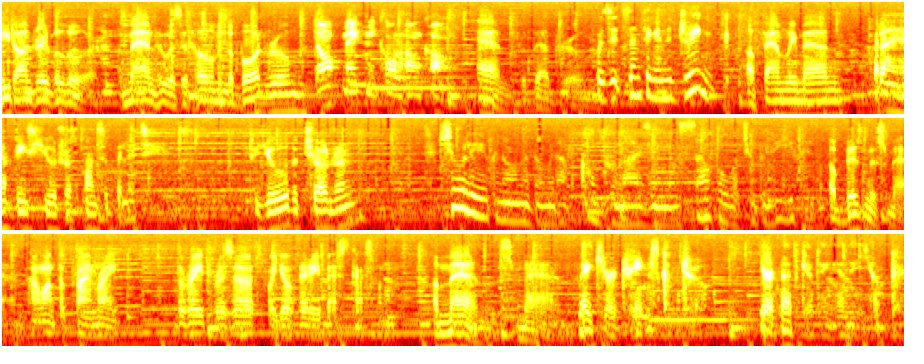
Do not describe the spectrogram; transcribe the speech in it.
Meet Andre Valeur, a man who was at home in the boardroom Don't make me call Hong Kong. and the bedroom. Was it something in the drink? A family man But I have these huge responsibilities. To you, the children, Surely you can honor them without compromising yourself or what you believe in. a businessman, I want the prime rate. The rate reserved for your very best customer. a man's man. Make your dreams come true. You're not getting any younger.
